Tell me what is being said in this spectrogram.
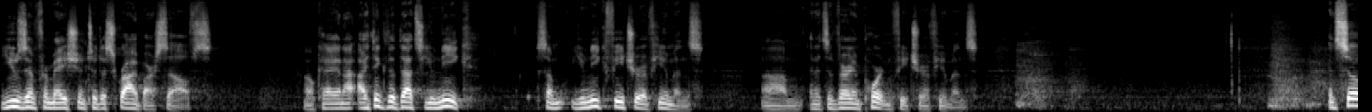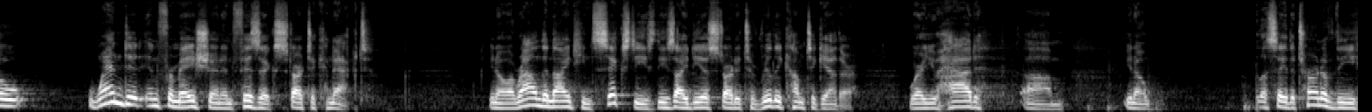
use information to describe ourselves. Okay, and I, I think that that's unique, some unique feature of humans. Um, and it's a very important feature of humans. And so, when did information and physics start to connect? You know, around the 1960s, these ideas started to really come together, where you had, um, you know, let's say the turn of the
